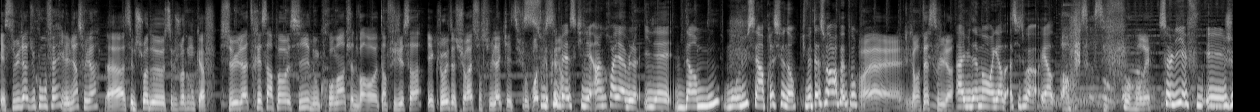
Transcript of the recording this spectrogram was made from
Et celui-là, du coup, on fait? Il est bien celui-là? Ah, c'est le choix de, c'est le choix de mon caf. Celui-là, très sympa aussi. Donc, Romain, tu vas devoir euh, t'infliger ça. Et Chloé, tu restes sur celui-là qui est, je crois, très très bien. parce qu'il est incroyable. Il est d'un mou. Mon lu, c'est impressionnant. Tu veux t'asseoir un peu pour. Ouais, je reteste celui-là. Ah, évidemment, regarde, assis-toi, regarde. Oh putain, c'est fou en vrai. Ce lit est fou et je,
